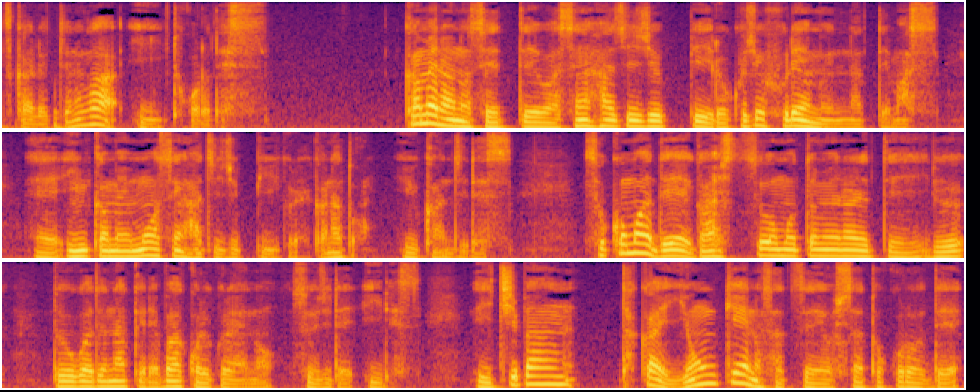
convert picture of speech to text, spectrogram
使えるっていうのがいいところです。カメラの設定は 1080p60 フレームになっています。インカメも 1080p ぐらいかなという感じです。そこまで画質を求められている動画でなければこれくらいの数字でいいです。で一番高い 4K の撮影をしたところで、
